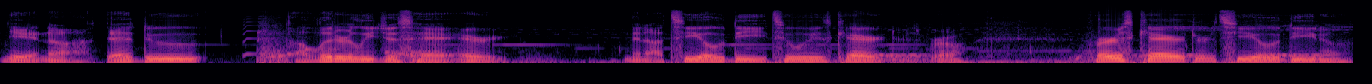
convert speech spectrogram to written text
yeah, nah. That dude, I literally just had Eric. Then I TOD two of his characters, bro. First character TOD'd him.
